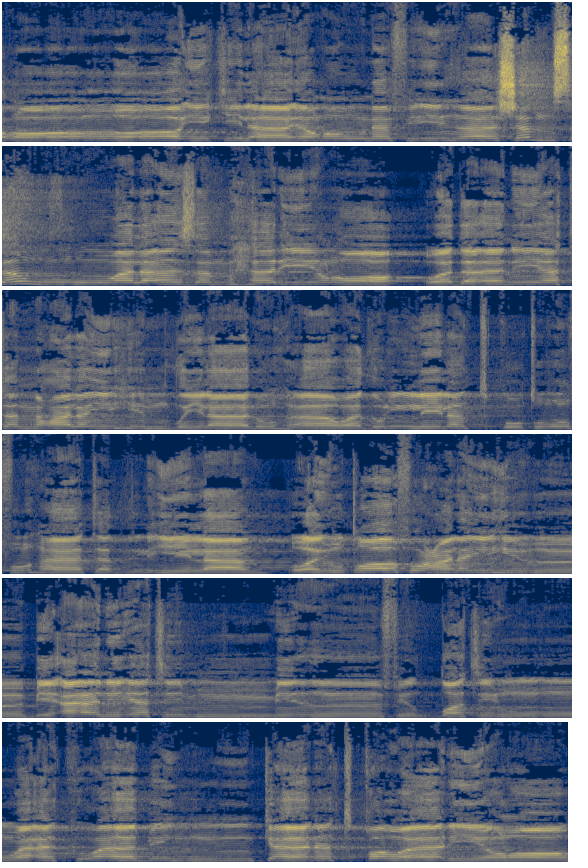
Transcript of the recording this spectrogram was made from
الأرائك لا يرون فيها شمسا ولا زمهريرا ودانية عليهم ظلالها وذللت قطوفها تذليلا ويطاف عليهم بآنية من فضة وأكواب كانت قواريرا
